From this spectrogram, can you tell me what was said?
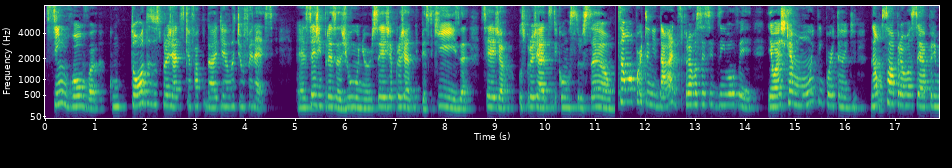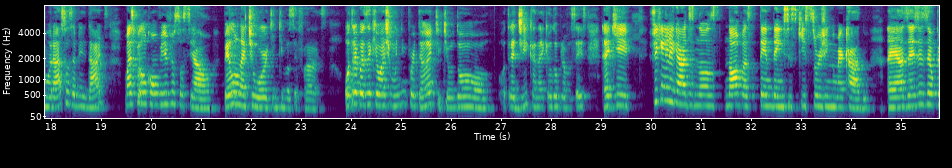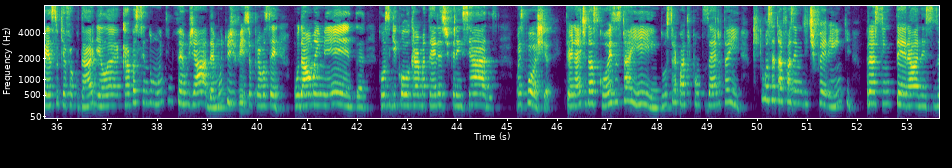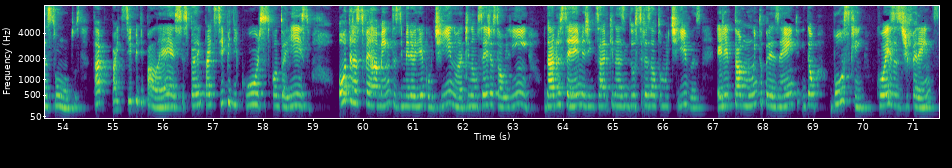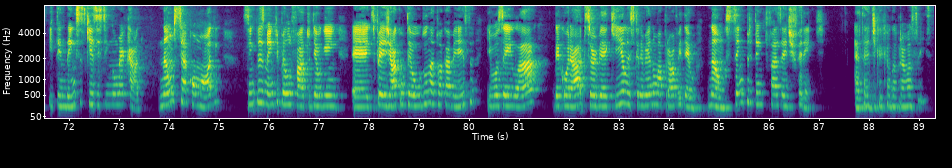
Se envolva com todos os projetos que a faculdade ela te oferece é, seja empresa júnior, seja projeto de pesquisa, seja os projetos de construção, são oportunidades para você se desenvolver. Eu acho que é muito importante, não só para você aprimorar suas habilidades, mas pelo convívio social, pelo networking que você faz. Outra coisa que eu acho muito importante, que eu dou, outra dica, né, que eu dou para vocês, é que Fiquem ligados nas novas tendências que surgem no mercado. É, às vezes eu penso que a faculdade ela acaba sendo muito enferrujada, é muito difícil para você mudar uma emenda, conseguir colocar matérias diferenciadas. Mas, poxa, internet das coisas está aí, indústria 4.0 está aí. O que, que você está fazendo de diferente para se inteirar nesses assuntos? Tá? Participe de palestras, participe de cursos quanto a isso outras ferramentas de melhoria contínua, que não seja só o Lean, o WCM, a gente sabe que nas indústrias automotivas ele está muito presente. Então, busquem coisas diferentes e tendências que existem no mercado. Não se acomodem simplesmente pelo fato de alguém é, despejar conteúdo na tua cabeça e você ir lá decorar, absorver aquilo, escrever numa prova e deu. Não, sempre tem que fazer diferente. Essa é a dica que eu dou para vocês.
